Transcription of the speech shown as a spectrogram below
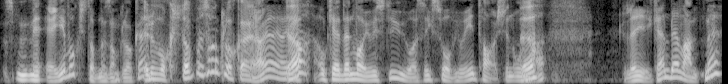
Jeg er vokst opp med sånn klokke. Er du vokst opp med sånn klokke? Ja, ja, ja. Ok, Den var jo i stua, så jeg sov jo i etasjen under. Løye kan jeg bli vant med.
